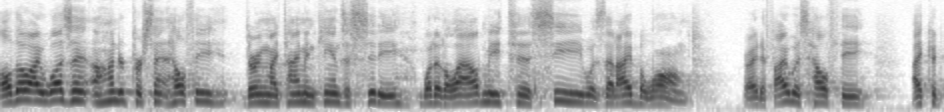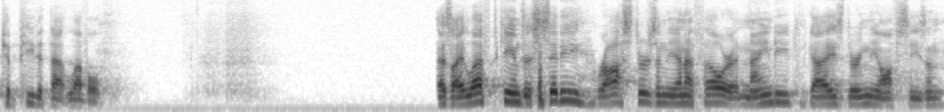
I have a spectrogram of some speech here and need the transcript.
Although I wasn't 100% healthy during my time in Kansas City, what it allowed me to see was that I belonged. Right? If I was healthy, I could compete at that level. As I left Kansas City, rosters in the NFL are at 90 guys during the offseason,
